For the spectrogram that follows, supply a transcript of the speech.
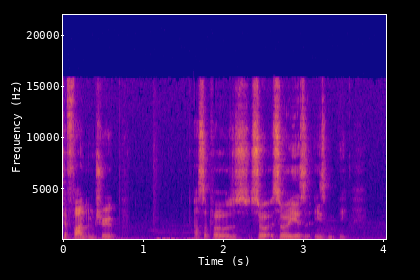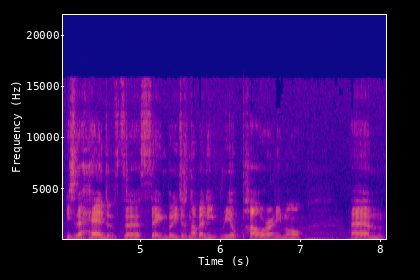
the Phantom Troupe, I suppose. So so he is he's he's the head of the thing, but he doesn't have any real power anymore. Um,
